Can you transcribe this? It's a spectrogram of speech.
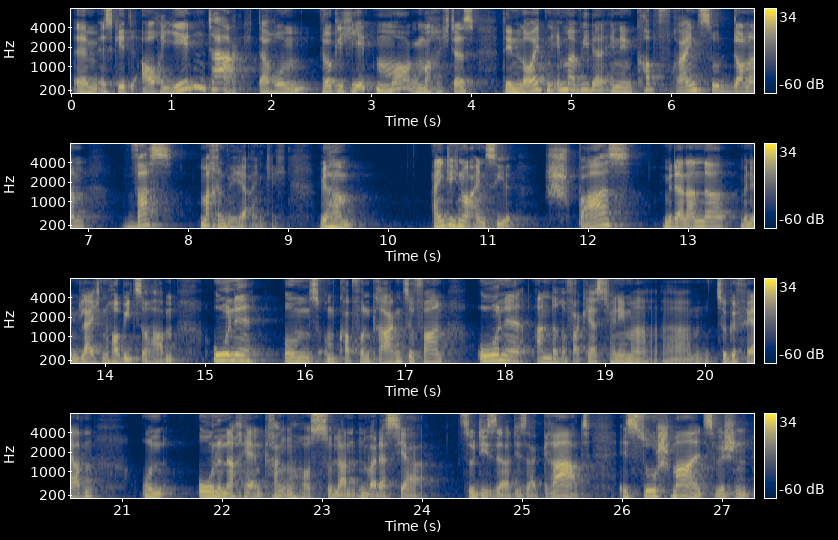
ähm, es geht auch jeden Tag darum, wirklich jeden Morgen mache ich das, den Leuten immer wieder in den Kopf reinzudonnern, was machen wir hier eigentlich? Wir haben eigentlich nur ein Ziel, Spaß miteinander mit dem gleichen Hobby zu haben, ohne uns um Kopf und Kragen zu fahren, ohne andere Verkehrsteilnehmer ähm, zu gefährden und ohne nachher im Krankenhaus zu landen, weil das ja so dieser, dieser Grad ist so schmal zwischen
